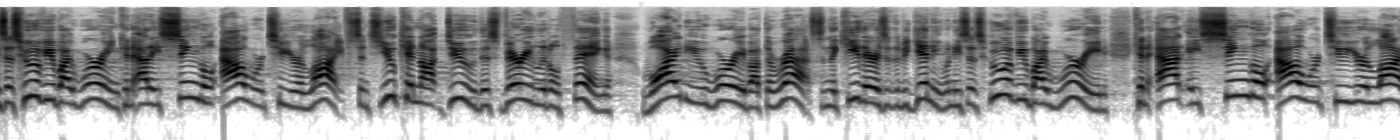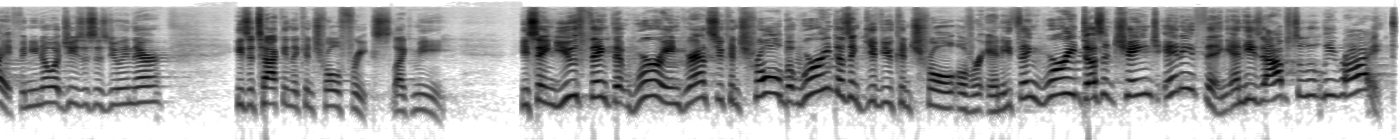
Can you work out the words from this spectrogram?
He says, Who of you by worrying can add a single hour to your life? Since you cannot do this very little thing, why do you worry about the rest? And the key there is at the beginning when he says, Who of you by worrying can add a single hour to your life? And you know what Jesus is doing there? He's attacking the control freaks like me. He's saying, You think that worrying grants you control, but worrying doesn't give you control over anything. Worry doesn't change anything. And he's absolutely right.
